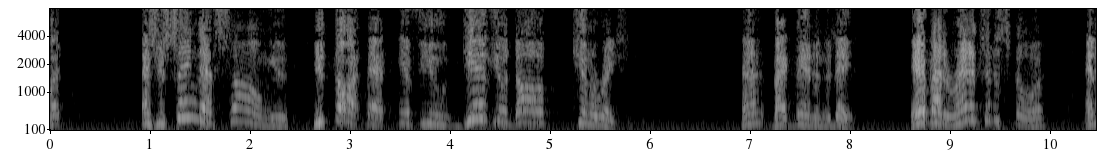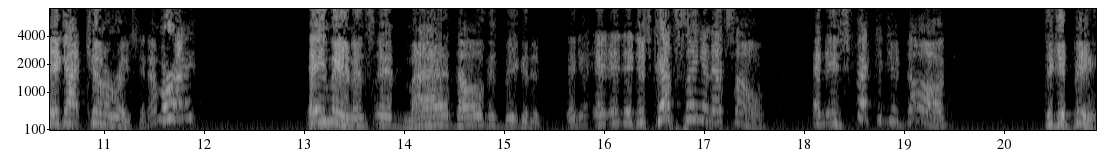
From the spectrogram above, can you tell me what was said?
But as you sing that song, you, you thought that if you give your dog Ken-L Ration, huh, back then in the day, everybody ran to the store and they got Ken-L Ration. Am I right? Amen. And said, my dog is bigger than... And, and, and they just kept singing that song expected your dog to get big.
